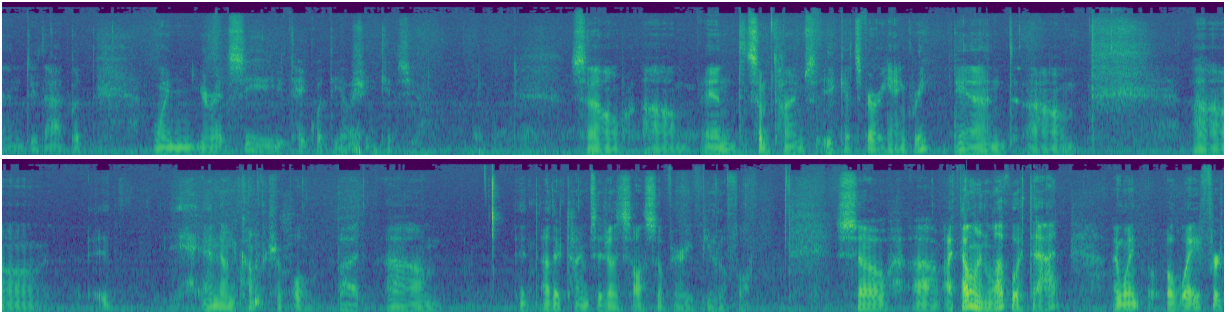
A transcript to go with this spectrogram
and do that. But when you're at sea, you take what the ocean gives you. So, um, and sometimes it gets very angry and um, uh, and uncomfortable, but um, it, other times it is also very beautiful. So uh, I fell in love with that. I went away for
